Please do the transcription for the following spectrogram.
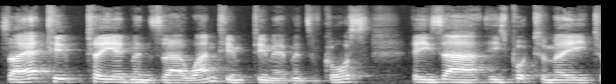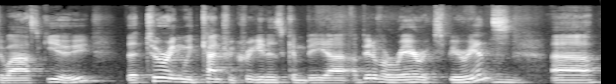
So at T, T Edmonds uh, one, Tim Tim Edmonds, of course, he's uh, he's put to me to ask you that touring with country cricketers can be a, a bit of a rare experience, mm. Uh,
